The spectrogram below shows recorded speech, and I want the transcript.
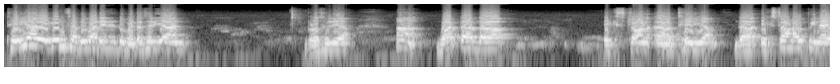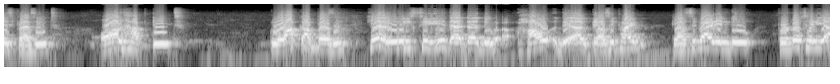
theria are again subdivided into metatheria and protheria. Uh, what are the external uh, theria, the external pinna is present, all have teeth, cloaca present. Here you will see that uh, how they are classified, classified into prototheria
